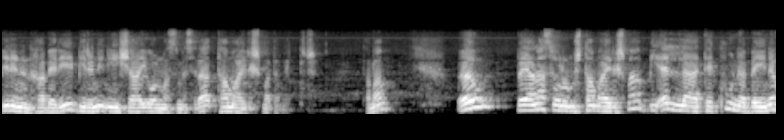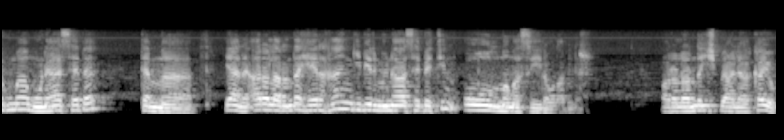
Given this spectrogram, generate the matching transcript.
Birinin haberi, birinin inşai olması mesela tam ayrışma demektir. Tamam. Ev veya nasıl olurmuş tam ayrışma? Bi ella tekune beynehuma münasebe temma. Yani aralarında herhangi bir münasebetin olmamasıyla olabilir. Aralarında hiçbir alaka yok.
